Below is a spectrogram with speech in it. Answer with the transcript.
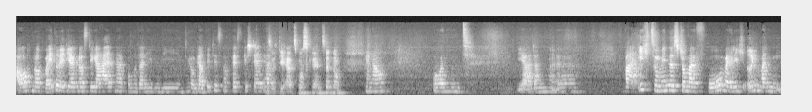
auch noch weitere Diagnostik erhalten habe, wo man dann eben die Myokarditis noch festgestellt hat. Also die Herzmuskelentzündung. Genau. Und ja, dann äh, war ich zumindest schon mal froh, weil ich irgendwann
